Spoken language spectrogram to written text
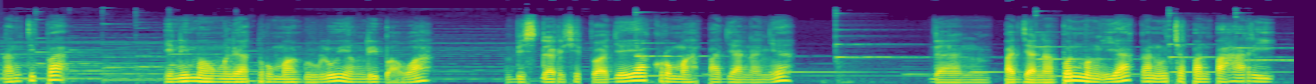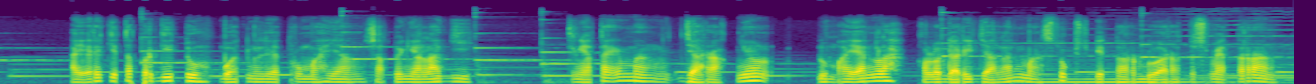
"Nanti Pak, ini mau ngeliat rumah dulu yang di bawah. Habis dari situ aja ya ke rumah Pak Jananya." Dan Pak Jana pun mengiyakan ucapan Pak Hari. Akhirnya kita pergi tuh buat ngeliat rumah yang satunya lagi. Ternyata emang jaraknya lumayan lah kalau dari jalan masuk sekitar 200 meteran.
